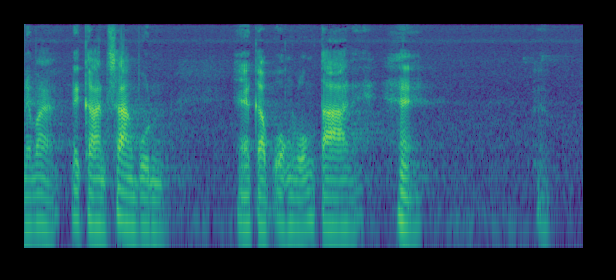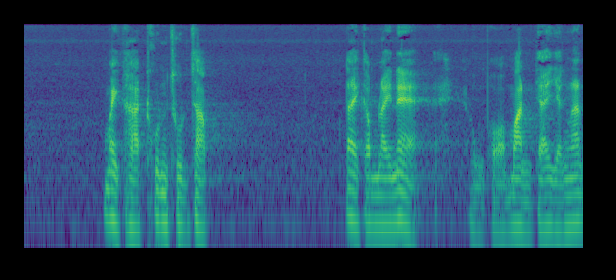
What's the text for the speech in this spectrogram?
นะว่าในการสร้างบุญกับองค์หลวงตาเนี่ยไม่ขาดทุนสุนทรัพย์ ได้กำไรแน่หลวงพ่อมั่นใจอย่างนั้น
